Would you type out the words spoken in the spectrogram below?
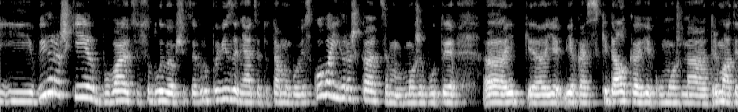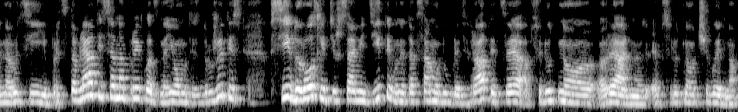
і в іграшки. Бувають особливо, якщо це групові заняття, то там обов'язкова іграшка. Це може бути е, е, якась скидалка, яку можна тримати на руці і представлятися, наприклад, знайомитись, дружитись. Всі дорослі, ті ж самі діти, вони так само люблять грати. Це абсолютно реально, абсолютно очевидно.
